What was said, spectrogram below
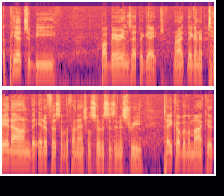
appear to be barbarians at the gate, right? They're going to tear down the edifice of the financial services industry, take over the market,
